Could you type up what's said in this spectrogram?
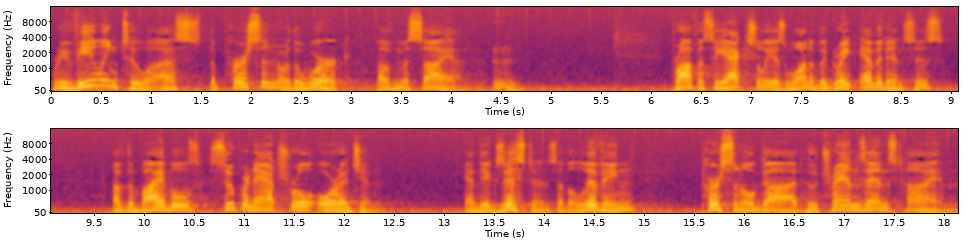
revealing to us the person or the work of Messiah. Prophecy actually is one of the great evidences of the Bible's supernatural origin and the existence of a living, personal God who transcends time.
